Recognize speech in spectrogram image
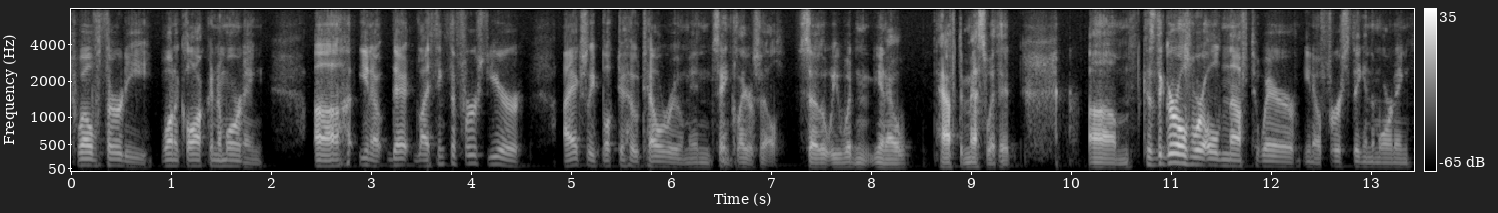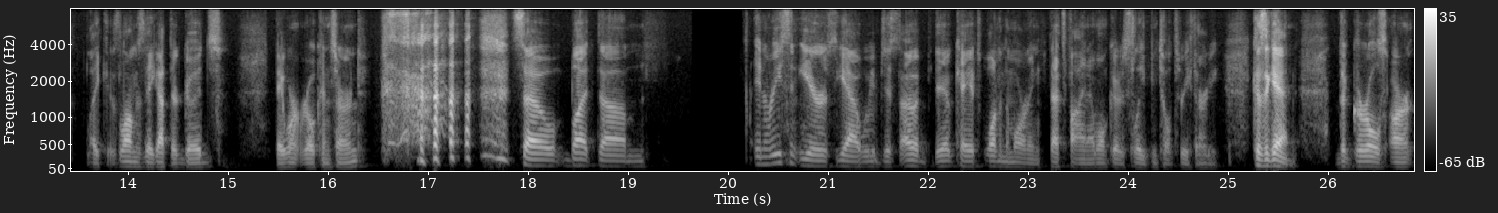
12:30, 1 o'clock in the morning. Uh, you know, there. I think the first year I actually booked a hotel room in St. Clairsville so that we wouldn't, you know, have to mess with it. Um, because the girls were old enough to wear, you know, first thing in the morning, like as long as they got their goods, they weren't real concerned. so, but um, in recent years, yeah, we've just oh, okay, it's one in the morning. That's fine. I won't go to sleep until 3:30. Because again, the girls aren't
